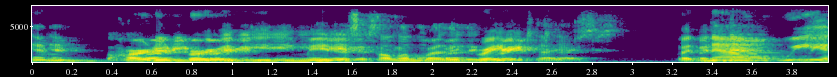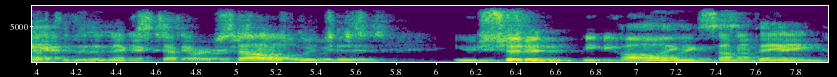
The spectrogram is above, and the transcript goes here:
and, and Hearty Burgundy, and he made us call them by the grape types. But now we have to do the next step ourselves, which is you shouldn't be calling something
